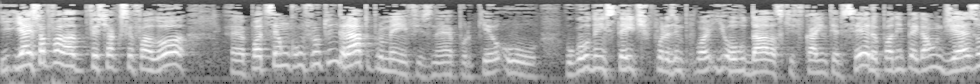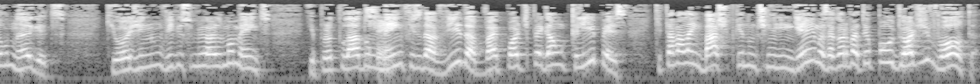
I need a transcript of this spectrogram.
E, e aí, só pra falar, fechar o que você falou, é, pode ser um confronto ingrato para o Memphis, né? Porque o, o Golden State, por exemplo, ou o Dallas, que ficarem em terceiro, podem pegar um Jazz ou Nuggets, que hoje não vive os melhores momentos. E por outro lado, um. Memphis da vida vai pode pegar um Clippers que estava lá embaixo porque não tinha ninguém, mas agora vai ter o Paul George de volta.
